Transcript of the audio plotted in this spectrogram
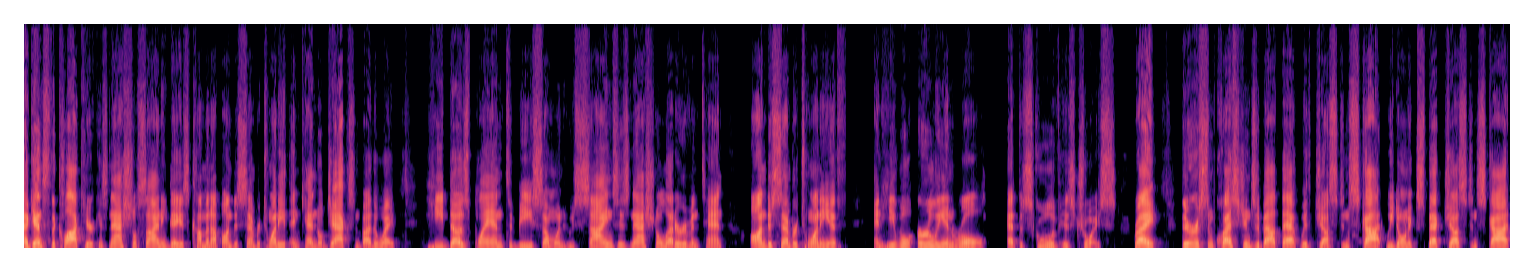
against the clock here because National Signing Day is coming up on December 20th. And Kendall Jackson, by the way, he does plan to be someone who signs his national letter of intent on December 20th, and he will early enroll at the school of his choice, right? There are some questions about that with Justin Scott. We don't expect Justin Scott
